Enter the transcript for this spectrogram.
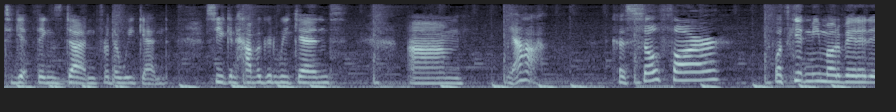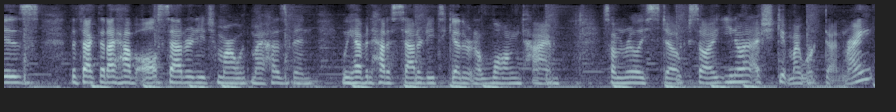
to get things done for the weekend so you can have a good weekend? Um, yeah, because so far what's getting me motivated is the fact that I have all Saturday tomorrow with my husband. We haven't had a Saturday together in a long time. So I'm really stoked. So, I, you know what? I should get my work done, right?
